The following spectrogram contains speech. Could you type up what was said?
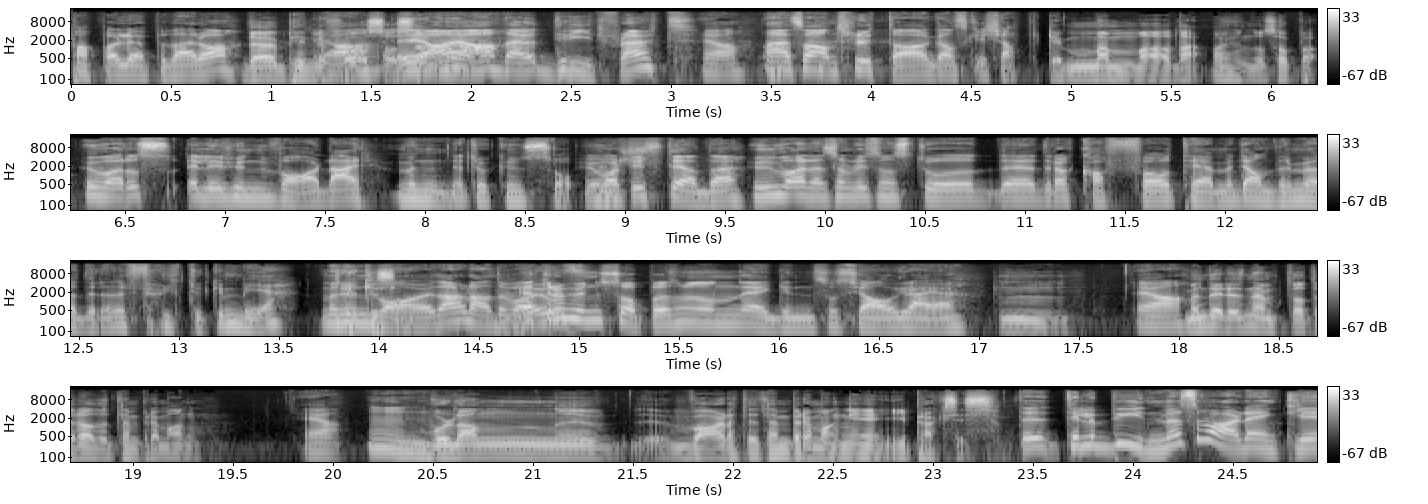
pappa løpe der òg. Det er jo pinlig for oss også. Ja, ja, det er jo dritflaut. Ja. Nei, Så han slutta ganske kjapt. Til mamma da, og hun og så på. Hun var, også, eller hun var der, men jeg tror ikke hun så på. Hun var til stede. Hun var den som liksom sto og eh, drakk kaffe og te med de andre mødrene. Fulgte jo ikke med. Men hun var jo der, da. Det var Jeg tror hun så på det som en sånn egen sosial greie. ja, Men dere nevnte at dere hadde temperament. Ja. Hvordan eh, var dette temperamentet i praksis? det, Til å begynne med så var det egentlig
